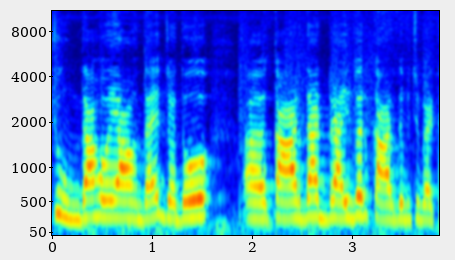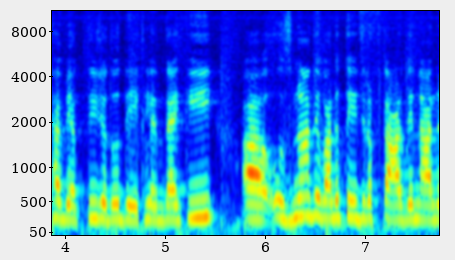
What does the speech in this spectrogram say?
ਝੂਮਦਾ ਹੋਇਆ ਹੁੰਦਾ ਹੈ, ਜਦੋਂ ਕਾਰ ਦਾ ਡਰਾਈਵਰ ਕਾਰ ਦੇ ਵਿੱਚ ਬੈਠਾ ਵਿਅਕਤੀ ਜਦੋਂ ਦੇਖ ਲੈਂਦਾ ਹੈ ਕਿ ਉਸਨਾਂ ਦੇ ਵੱਲ ਤੇਜ਼ ਰਫ਼ਤਾਰ ਦੇ ਨਾਲ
